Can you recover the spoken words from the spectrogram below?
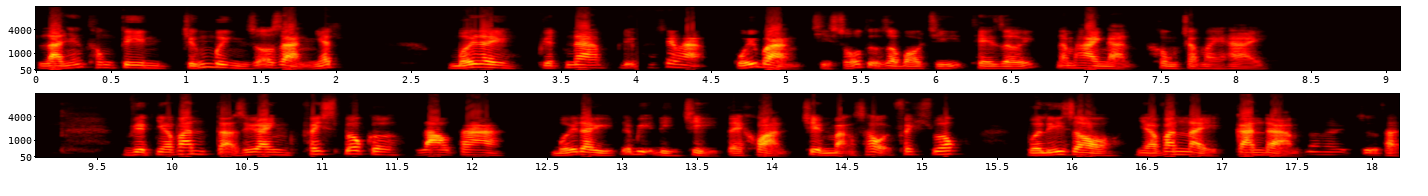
là những thông tin chứng minh rõ ràng nhất. Mới đây, Việt Nam bị xếp hạng cuối bảng chỉ số tự do báo chí thế giới năm 2022. Việc nhà văn Tạ Duy Anh, Facebooker Lao Ta mới đây đã bị đình chỉ tài khoản trên mạng xã hội Facebook với lý do nhà văn này can đảm sự thật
